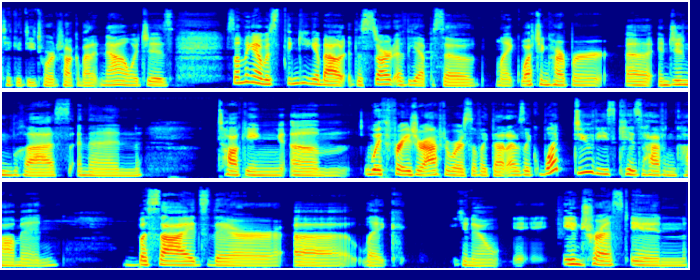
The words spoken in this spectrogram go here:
take a detour to talk about it now, which is something I was thinking about at the start of the episode, like watching Harper uh, in gym class, and then talking um with Fraser afterwards, stuff like that. I was like, what do these kids have in common besides their uh like you know interest in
